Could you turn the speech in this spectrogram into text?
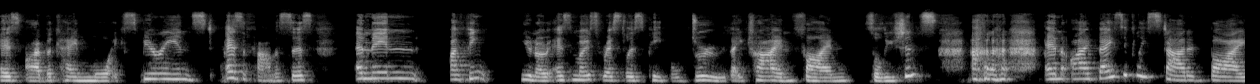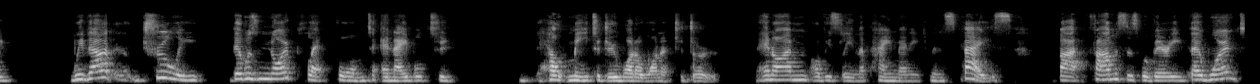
as I became more experienced as a pharmacist. And then I think, you know, as most restless people do, they try and find solutions. and I basically started by, without truly, there was no platform to enable to help me to do what I wanted to do. And I'm obviously in the pain management space, but pharmacists were very, they weren't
